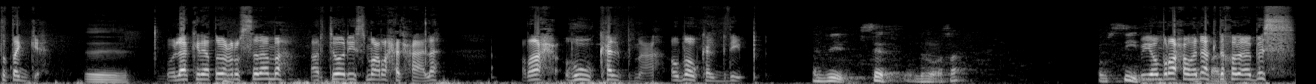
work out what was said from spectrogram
تطقه. إيه. ولكن يا طويل العمر والسلامة أرتوريس ما راح الحالة. راح هو كلب معه أو ما هو كلب ذيب. الذيب سيف اللي هو صح؟ أو سيف. يوم راحوا هناك دخلوا بس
